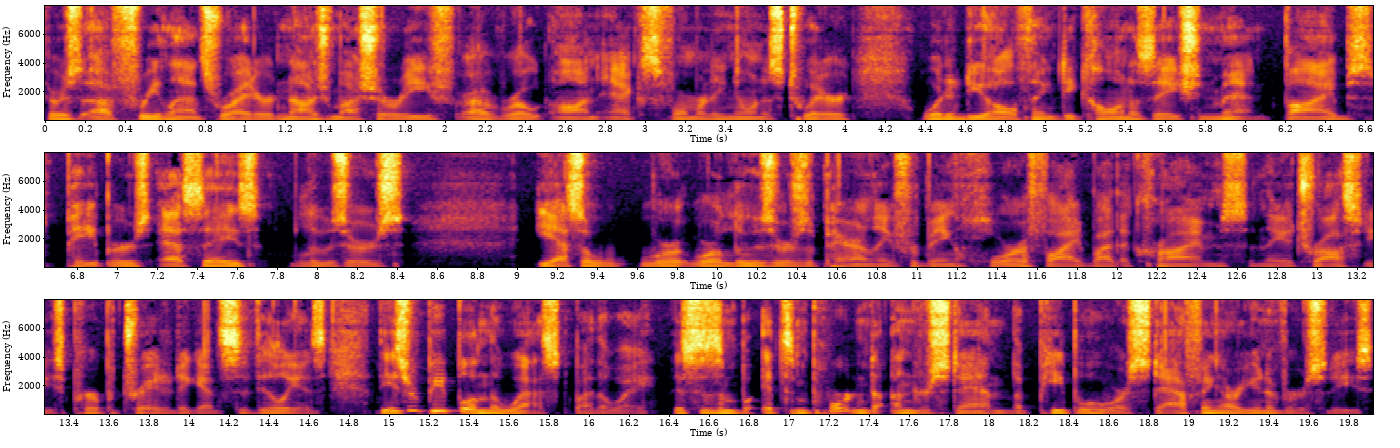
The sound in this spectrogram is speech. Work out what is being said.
There's a freelance writer, Najma Sharif, uh, wrote on X, formerly known as Twitter, "What did you all think decolonization meant? Vibes, papers, essays, losers." Yeah, so we're, we're losers apparently for being horrified by the crimes and the atrocities perpetrated against civilians. These are people in the West, by the way. This is it's important to understand the people who are staffing our universities,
